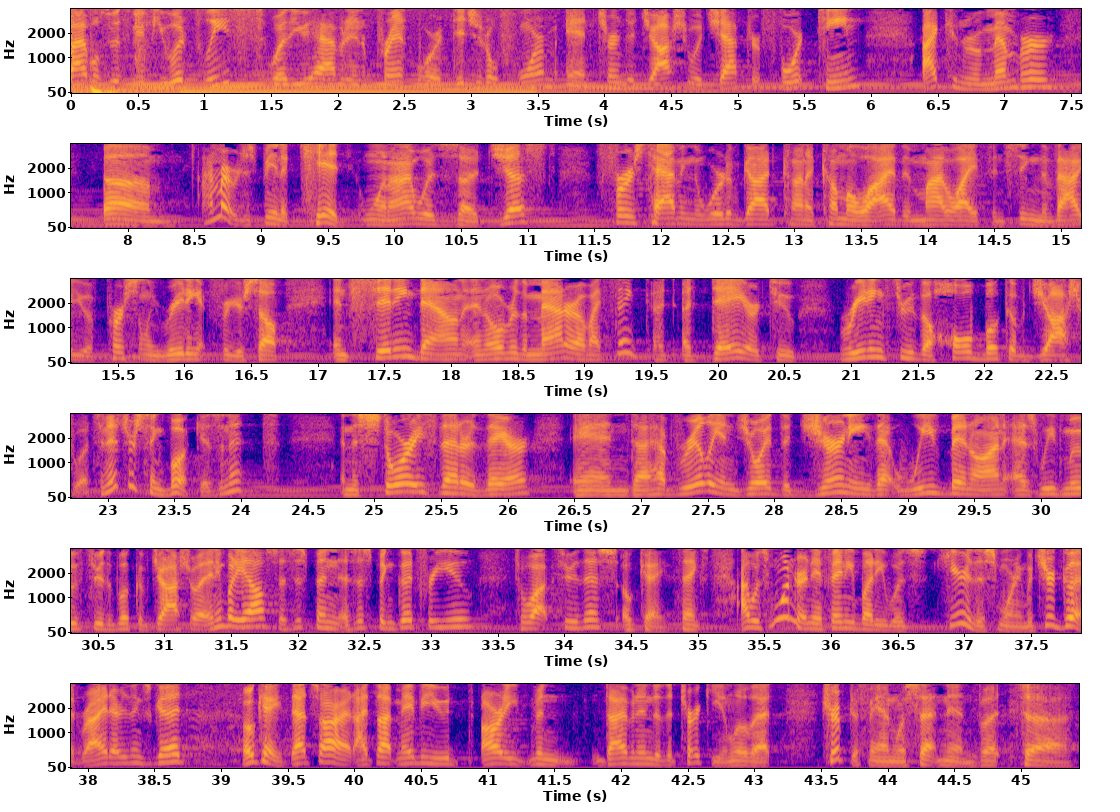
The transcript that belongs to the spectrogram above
Bibles with me, if you would, please, whether you have it in a print or a digital form, and turn to Joshua chapter 14. I can remember, um, I remember just being a kid when I was uh, just first having the Word of God kind of come alive in my life and seeing the value of personally reading it for yourself and sitting down and over the matter of, I think, a, a day or two, reading through the whole book of Joshua. It's an interesting book, isn't it? And the stories that are there, and uh, have really enjoyed the journey that we've been on as we've moved through the book of Joshua. Anybody else? Has this been has this been good for you to walk through this? Okay, thanks. I was wondering if anybody was here this morning, but you're good, right? Everything's good. Okay, that's all right. I thought maybe you'd already been diving into the turkey and a little that tryptophan was setting in, but. Uh,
